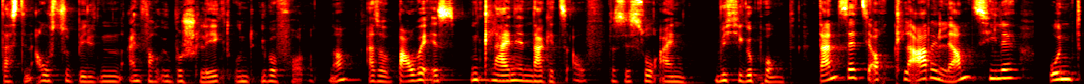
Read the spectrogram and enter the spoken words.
das den Auszubildenden einfach überschlägt und überfordert. Ne? Also baue es in kleine Nuggets auf. Das ist so ein wichtiger Punkt. Dann setze auch klare Lernziele und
